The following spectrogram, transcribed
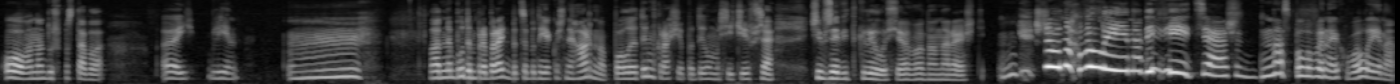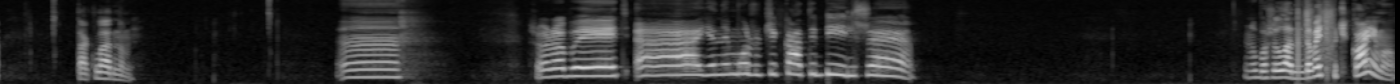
О, вона душ поставила. Ей, блін. М, Ладно, будемо прибирати, бо це буде якось негарно. Полетим краще подивимося, чи вже, чи вже відкрилося вона нарешті. Ще одна хвилина, дивіться! Ще одна з половиною хвилина. Так, ладно. Е, що робить? А, я не можу чекати більше. Ну, боже, ладно, давайте почекаємо.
